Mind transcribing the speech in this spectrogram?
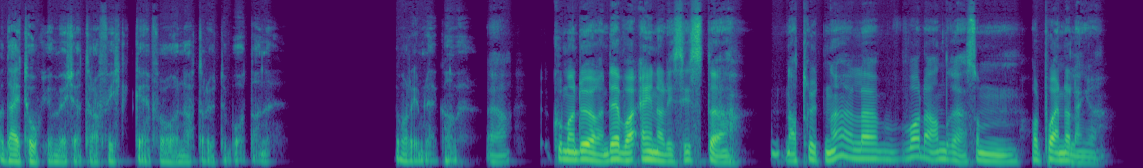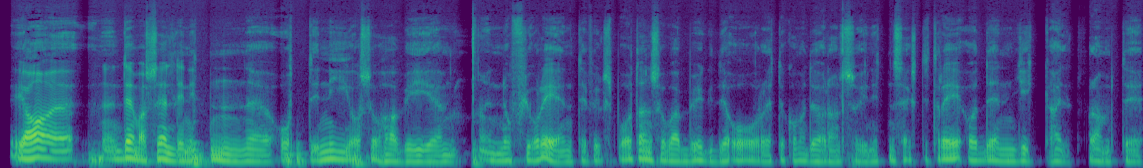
og de tok jo mye av trafikken fra nattrutebåtene, som rimelig kan være. Ja. Kommandøren, det var en av de siste nattrutene, eller var det andre som holdt på enda lenger? Ja, eh, den var solgt i 1989, og så har vi eh, Nordfjorden til fylkesbåtene, som var bygd året etter kommandør, altså i 1963, og den gikk helt fram til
